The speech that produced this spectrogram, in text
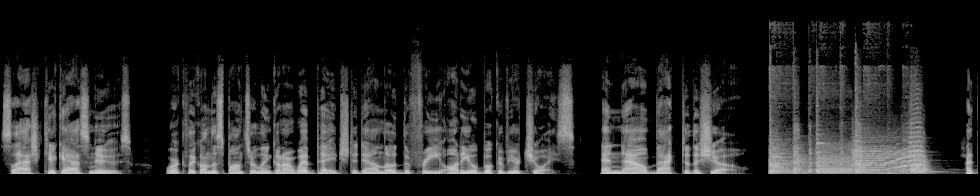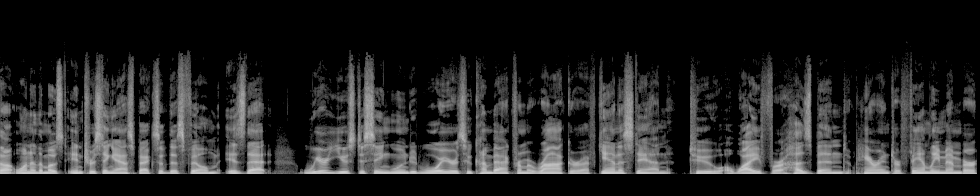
slash kickassnews or click on the sponsor link on our webpage to download the free audiobook of your choice. And now back to the show. I thought one of the most interesting aspects of this film is that we're used to seeing wounded warriors who come back from Iraq or Afghanistan to a wife or a husband, parent, or family member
